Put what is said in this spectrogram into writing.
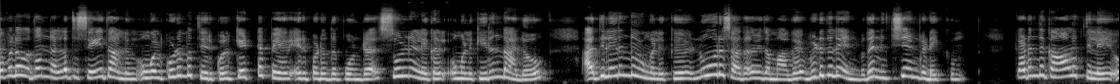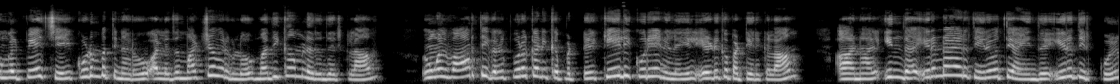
எவ்வளவுதான் நல்லது செய்தாலும் உங்கள் குடும்பத்திற்குள் கெட்ட பெயர் ஏற்படுவது போன்ற சூழ்நிலைகள் உங்களுக்கு இருந்தாலோ அதிலிருந்து உங்களுக்கு நூறு சதவீதமாக விடுதலை என்பது நிச்சயம் கிடைக்கும். கடந்த காலத்திலே உங்கள் பேச்சை குடும்பத்தினரோ அல்லது மற்றவர்களோ மதிக்காமல் இருந்திருக்கலாம். உங்கள் வார்த்தைகள் புறக்கணிக்கப்பட்டு கேலிக்குரிய நிலையில் எடுக்கப்பட்டிருக்கலாம். ஆனால் இந்த இரண்டாயிரத்தி இருபத்தி ஐந்து இறுதிக்குள்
